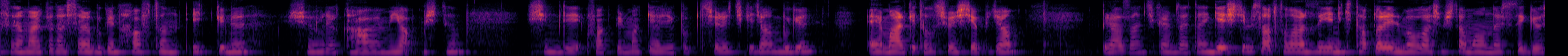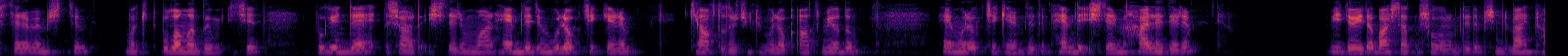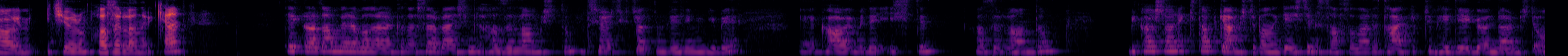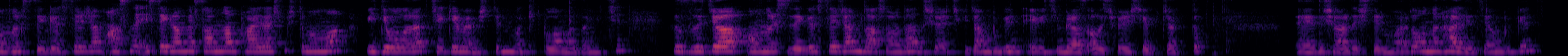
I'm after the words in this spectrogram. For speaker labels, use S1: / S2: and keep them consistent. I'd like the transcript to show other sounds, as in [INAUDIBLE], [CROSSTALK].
S1: Selam arkadaşlar. Bugün haftanın ilk günü. Şöyle kahvemi yapmıştım. Şimdi ufak bir makyaj yapıp dışarı çıkacağım. Bugün e, market alışverişi yapacağım. Birazdan çıkarım zaten. Geçtiğimiz haftalarda da yeni kitaplar elime ulaşmıştı ama onları size gösterememiştim. Vakit bulamadığım için. Bugün de dışarıda işlerim var. Hem dedim vlog çekerim. İki haftadır çünkü vlog atmıyordum. Hem vlog çekerim dedim hem de işlerimi hallederim videoyu da başlatmış olurum dedim. Şimdi ben kahvemi içiyorum hazırlanırken. Tekrardan merhabalar arkadaşlar. Ben şimdi hazırlanmıştım. Dışarı çıkacaktım dediğim gibi. E, kahvemi de içtim. Hazırlandım. Birkaç tane kitap gelmişti bana geçtiğimiz haftalarda takipçim hediye göndermişti. Onları size göstereceğim. Aslında Instagram hesabımdan paylaşmıştım ama video olarak çekememiştim vakit bulamadığım için. Hızlıca onları size göstereceğim. Daha sonra da dışarı çıkacağım. Bugün ev için biraz alışveriş yapacaktım. Ee, dışarıda işlerim vardı. Onları halledeceğim bugün.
